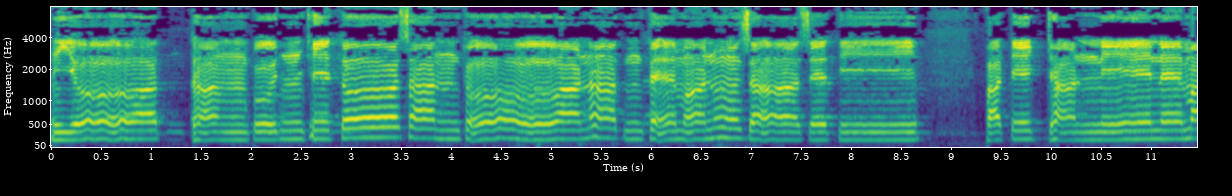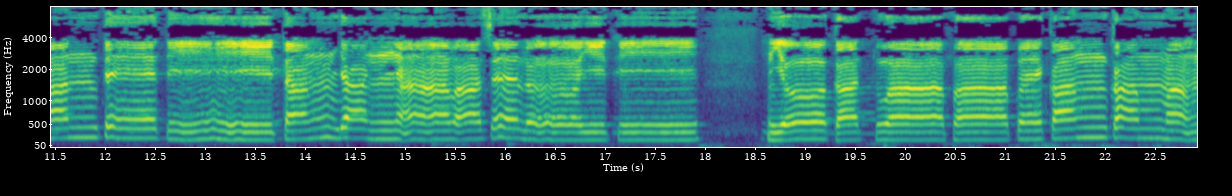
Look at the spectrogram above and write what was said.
යෝ අත්තං පුංචිතෝ සන්තෝ අනත්ත මනුසාසති පටිච්චන්නේන මන්තේති තං ජඤ්ඤාවසලෝයිති යෝ කତ୍වා පාපකං කම්මං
